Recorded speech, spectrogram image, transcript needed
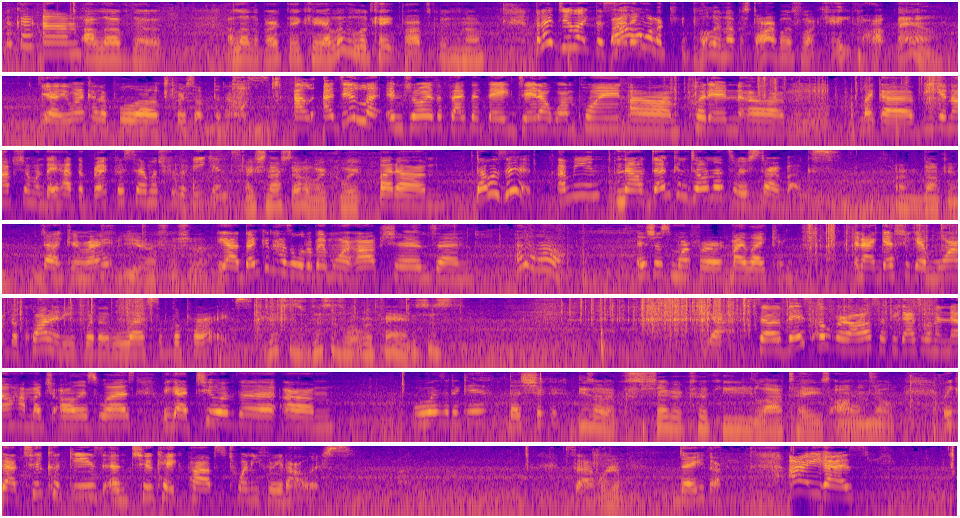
okay. Um, I love the, I love the birthday cake. I love the little cake pops because you know. but I do like the I don't want to keep pulling up to Starbucks for a cake pop now. Yeah, you want to kind of pull up for something else. I, I did enjoy the fact that they did at one point um, put in um, like a vegan option when they had the breakfast sandwich for the vegans. They snatched that away quick. But um, that was it. I mean, now Dunkin' Donuts or Starbucks? I'm Dunkin'. Dunkin', right? Yeah, for sure. Yeah, Dunkin' has a little bit more options and I don't know. It's just more for my liking. And I guess you get more of the quantity for the less of the price. This is this is what we're paying. This is Yeah. So this overall, so if you guys want to know how much all this was, we got two of the um what was it again? The sugar. these are the sugar cookie lattes almond milk. We got two cookies and two cake pops, $23. So Really. there you go all right you guys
